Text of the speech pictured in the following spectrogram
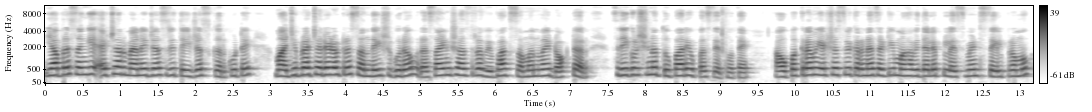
याप्रसंगी H R manager Shri Tejas Karkute माजी प्राचार्य डॉक्टर संदेश गुरव रसायनशास्त्र विभाग समन्वय डॉक्टर श्रीकृष्ण तुपारे उपस्थित होते. हा उपक्रम यशस्वी करण्यासाठी महाविद्यालय प्लेसमेंट सेल प्रमुख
